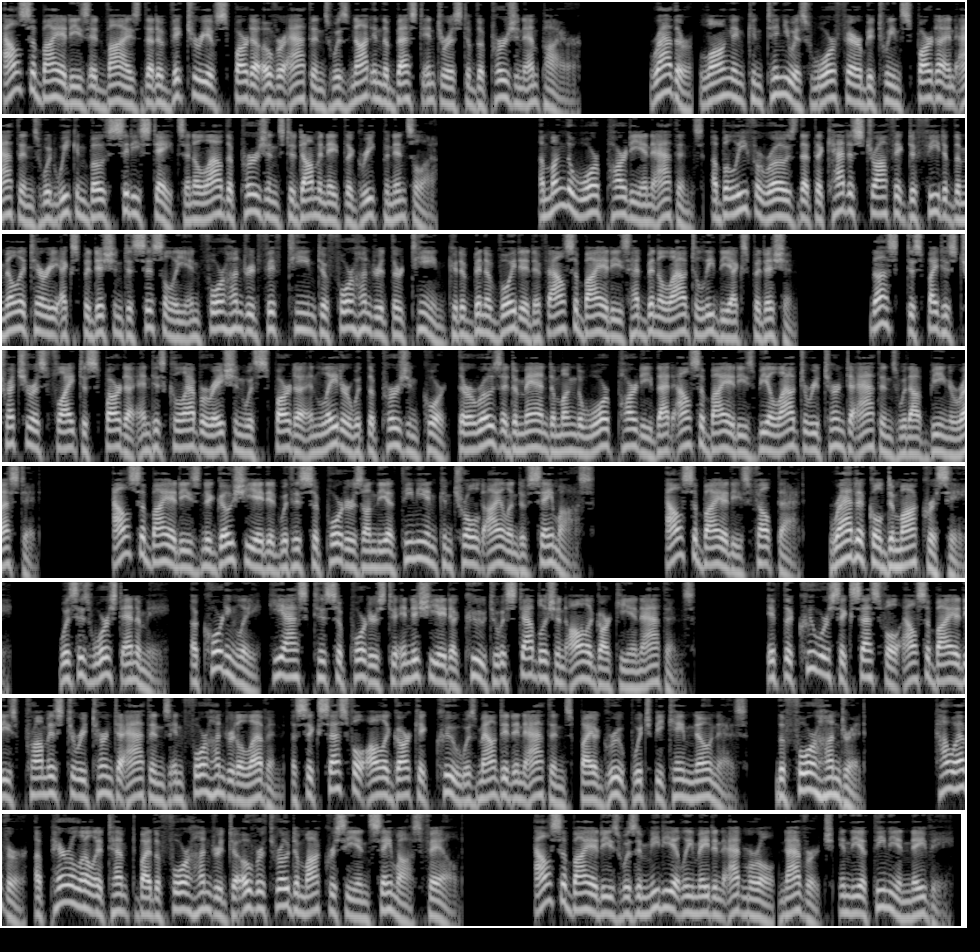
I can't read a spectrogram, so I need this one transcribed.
Alcibiades advised that a victory of Sparta over Athens was not in the best interest of the Persian Empire. Rather, long and continuous warfare between Sparta and Athens would weaken both city-states and allow the Persians to dominate the Greek peninsula. Among the war party in Athens, a belief arose that the catastrophic defeat of the military expedition to Sicily in 415–413 could have been avoided if Alcibiades had been allowed to lead the expedition. Thus, despite his treacherous flight to Sparta and his collaboration with Sparta and later with the Persian court, there arose a demand among the war party that Alcibiades be allowed to return to Athens without being arrested. Alcibiades negotiated with his supporters on the Athenian-controlled island of Samos. Alcibiades felt that «radical democracy» was his worst enemy. Accordingly, he asked his supporters to initiate a coup to establish an oligarchy in Athens. If the coup were successful Alcibiades promised to return to Athens in 411. A successful oligarchic coup was mounted in Athens, by a group which became known as the 400. However, a parallel attempt by the 400 to overthrow democracy in Samos failed. Alcibiades was immediately made an admiral in the Athenian navy.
